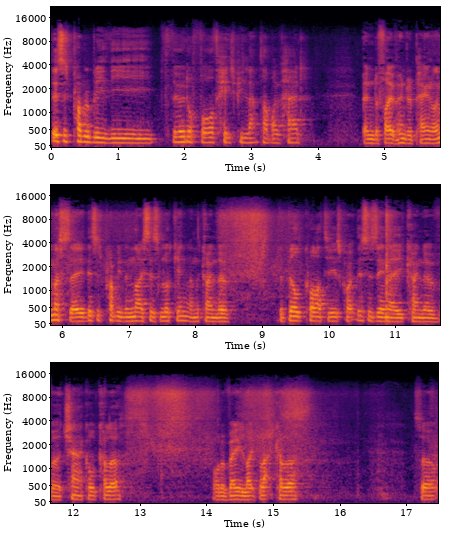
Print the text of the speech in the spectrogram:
this is probably the third or fourth HP laptop I've had under 500 pound. I must say this is probably the nicest looking and the kind of the build quality is quite. This is in a kind of uh, charcoal color or a very light black color. So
